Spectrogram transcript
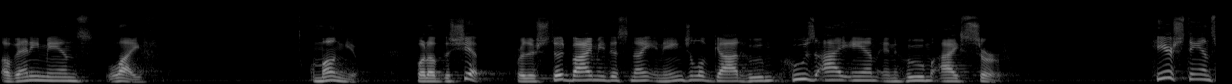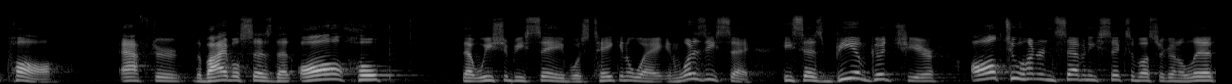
of any man's life among you, but of the ship. For there stood by me this night an angel of God, whom, whose I am and whom I serve. Here stands Paul after the Bible says that all hope that we should be saved was taken away. And what does he say? he says, Be of good cheer. All 276 of us are going to live.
